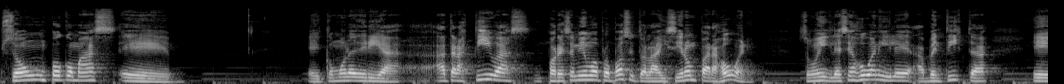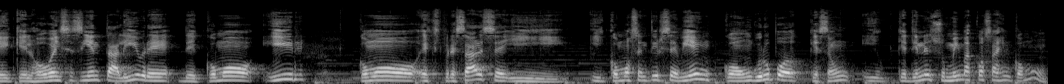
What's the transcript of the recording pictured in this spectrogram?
son un poco más, ¿cómo le diría? atractivas por ese mismo propósito, las hicieron para jóvenes. Son iglesias juveniles, adventistas, eh, que el joven se sienta libre de cómo ir, cómo expresarse y, cómo sentirse bien con un grupo que, son, y que tienen sus mismas cosas en común.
